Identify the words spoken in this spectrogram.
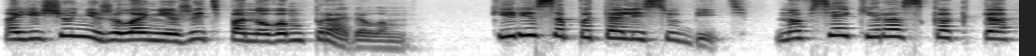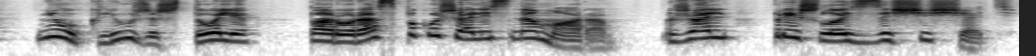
а еще нежелание жить по новым правилам. Кириса пытались убить, но всякий раз как-то неуклюже, что ли. Пару раз покушались на Мара. Жаль, пришлось защищать.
